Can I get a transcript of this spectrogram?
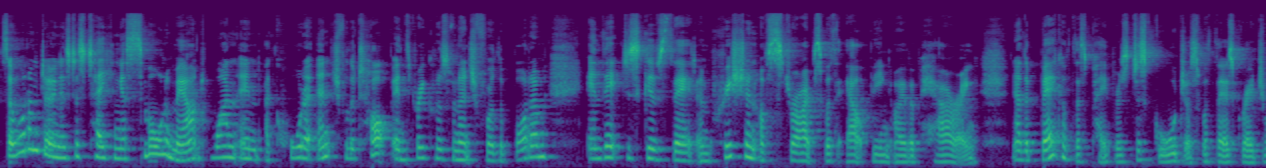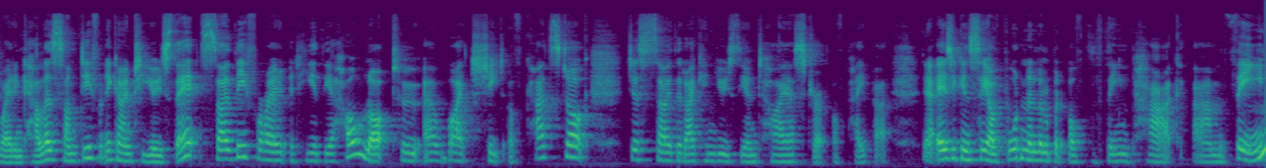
So, what I'm doing is just taking a small amount, one and a quarter inch for the top and three quarters of an inch for the bottom, and that just gives that impression of stripes without being overpowering. Now, the back of this paper is just gorgeous with those graduating colours, so I'm definitely going to use that. So, therefore, I adhere the whole lot to a white sheet of cardstock just so that I can use the entire strip of paper. Now, as you can see, I've brought in a little bit of the theme park um, theme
